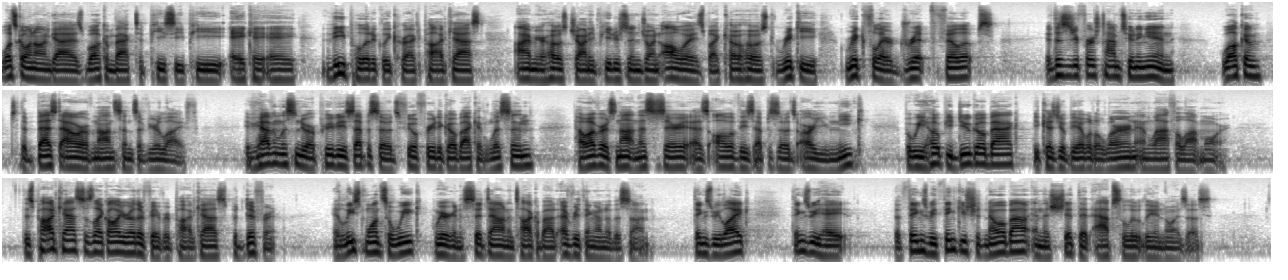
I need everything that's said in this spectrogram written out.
What's going on, guys? Welcome back to PCP, aka the Politically Correct Podcast. I'm your host, Johnny Peterson, joined always by co host Ricky Ric Flair Drip Phillips. If this is your first time tuning in, welcome to the best hour of nonsense of your life. If you haven't listened to our previous episodes, feel free to go back and listen. However, it's not necessary as all of these episodes are unique, but we hope you do go back because you'll be able to learn and laugh a lot more. This podcast is like all your other favorite podcasts, but different. At least once a week, we are going to sit down and talk about everything under the sun things we like, things we hate, the things we think you should know about, and the shit that absolutely annoys us.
